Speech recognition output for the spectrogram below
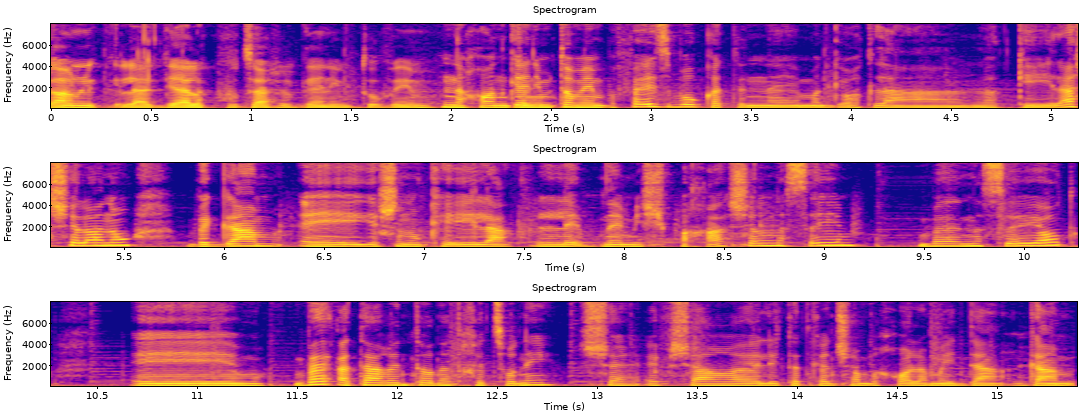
גם להגיע לקבוצה של גנים טובים. נכון, גנים טובים בפייסבוק, אתן אה, מגיעות לקהילה שלנו, וגם אה, יש לנו קהילה לבני משפחה של נשאים ונשאיות. אמ, ואתר אינטרנט חיצוני, שאפשר אה, להתעדכן שם בכל המידע, גם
